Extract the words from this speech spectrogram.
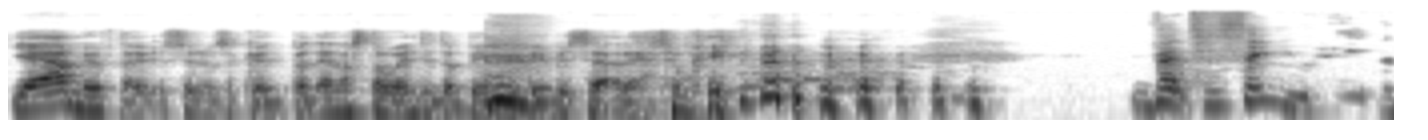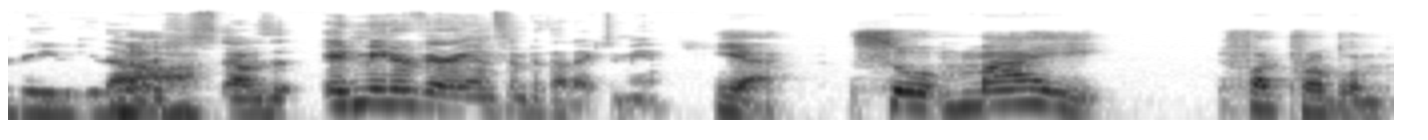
Yeah, I moved out as soon as I could, but then I still ended up being a babysitter anyway. But to say you hate the baby, that Nah. was just, that was, it made her very unsympathetic to me. Yeah. So my third problem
